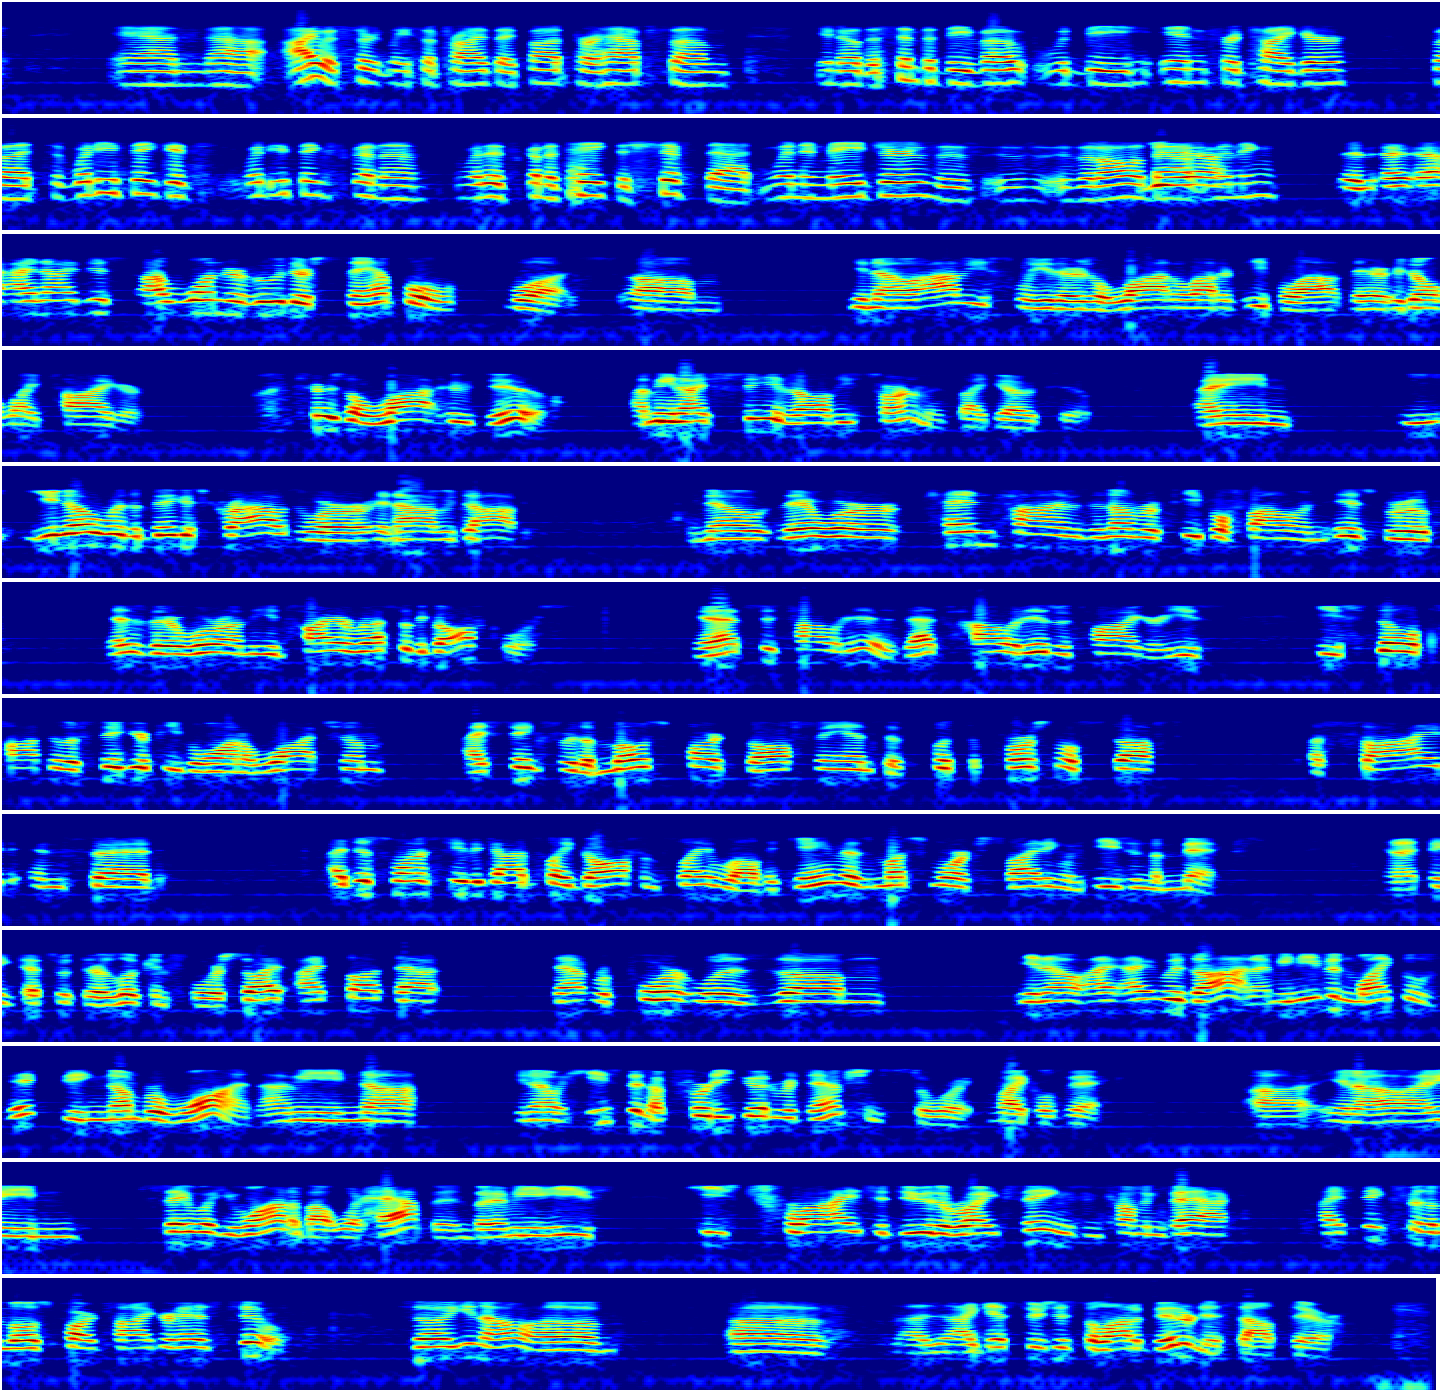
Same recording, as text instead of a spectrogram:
And uh, I was certainly surprised. I thought perhaps, um, you know, the sympathy vote would be in for Tiger. But what do you think it's what do you think's gonna what it's gonna take to shift that? Winning majors is is, is it all about Yeah. winning? and, and and I just I wonder who their sample was. Um, you know, obviously there's a lot a lot of people out there who don't like Tiger. But there's a lot who do. I mean, I see it at all these tournaments I go to. I mean, you know where the biggest crowds were in Abu Dhabi. You know, there were 10 times the number of people following his group as there were on the entire rest of the golf course. And that's just how it is. That's how it is with Tiger. He's he's still a popular figure. People want to watch him. I think for the most part, golf fans have put the personal stuff aside and said, I just want to see the guy play golf and play well. The game is much more exciting when he's in the mix. And I think that's what they're looking for. So I, I thought that that report was, um, you know, I, I it was odd. I mean, even Michael Vick being number one. I mean, uh, you know, he's been a pretty good redemption story, Michael Vick. Uh, you know, I mean, say what you want about what happened, but I mean, he's he's tried to do the right things and coming back. I think for the most part, Tiger has too. So you know, uh, uh, I guess there's just a lot of bitterness out there.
